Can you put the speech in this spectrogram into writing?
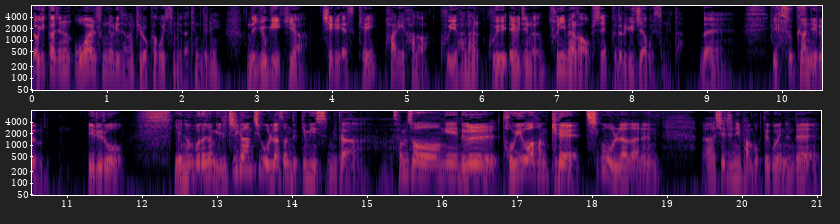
여기까지는 5할 승률 이상을 기록하고 있습니다. 팀들이. 근데 6위 기아, 7위 SK, 8위 한화, 9위 한화, 9위 LG는 순위 변화 없이 그대로 유지하고 있습니다. 네. 익숙한 이름 1위로 예년보다 좀 일찌감치 올라선 느낌이 있습니다. 삼성이 늘 더위와 함께 치고 올라가는 아, 시즌이 반복되고 있는데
